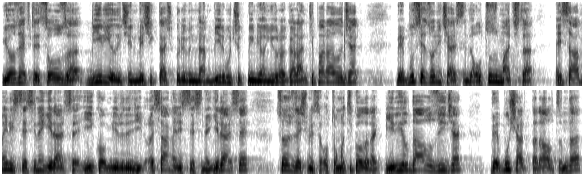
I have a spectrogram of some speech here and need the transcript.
Josef de Souza bir yıl için Beşiktaş kulübünden 1,5 milyon euro garanti para alacak. Ve bu sezon içerisinde 30 maçta esame listesine girerse, ilk 11'de değil esame listesine girerse sözleşmesi otomatik olarak bir yıl daha uzayacak. Ve bu şartlar altında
